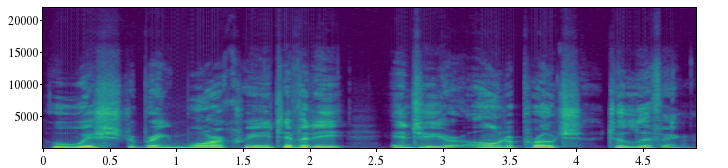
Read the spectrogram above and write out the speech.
who wish to bring more creativity into your own approach to living.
